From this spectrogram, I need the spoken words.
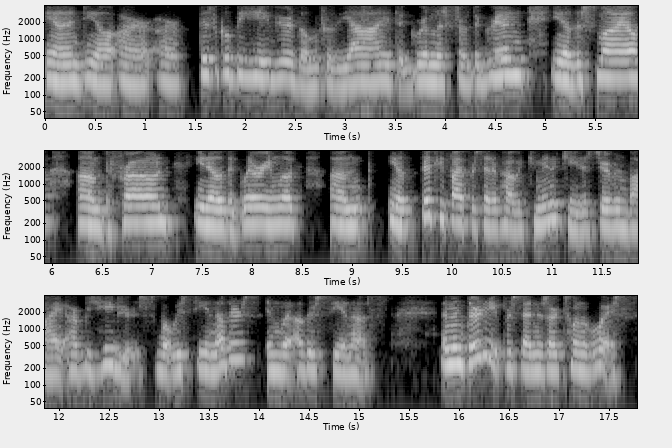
and you know our our physical behavior the look of the eye the grimace or the grin you know the smile um, the frown you know the glaring look um, you know 55% of how we communicate is driven by our behaviors what we see in others and what others see in us. And then 38% is our tone of voice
